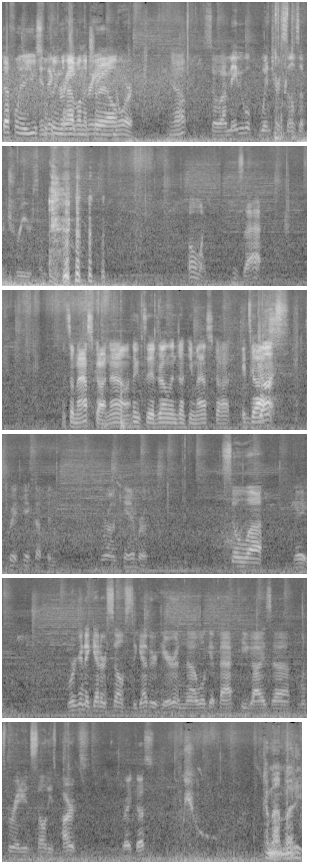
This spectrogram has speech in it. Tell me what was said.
definitely a useful thing to have on the great trail. North. Yep. So uh, maybe we'll winch ourselves up a tree or something. oh my, who's that? It's a mascot now. I think it's the Adrenaline Junkie mascot. It's Gus. Quit and We're on camera. So, uh, hey, we're gonna get ourselves together here, and uh, we'll get back to you guys uh, once we're ready to install these parts. Right, Gus? Come on, buddy.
